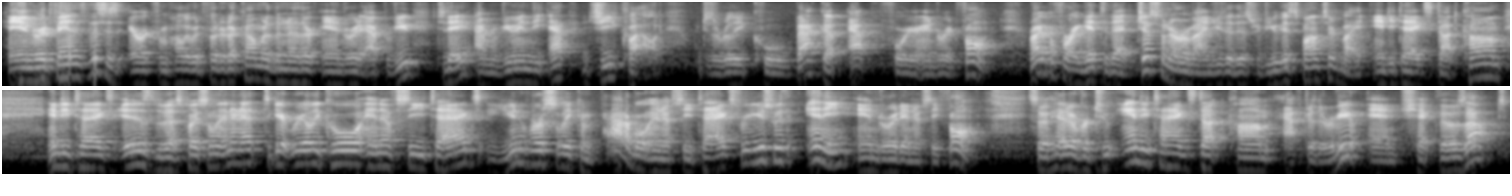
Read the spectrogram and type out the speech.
Hey Android fans, this is Eric from HollywoodFrodo.com with another Android app review. Today I'm reviewing the app G-Cloud, which is a really cool backup app for your Android phone. Right before I get to that, just want to remind you that this review is sponsored by AndyTags.com. AndyTags is the best place on the internet to get really cool NFC tags, universally compatible NFC tags for use with any Android NFC phone. So head over to andytags.com after the review and check those out.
